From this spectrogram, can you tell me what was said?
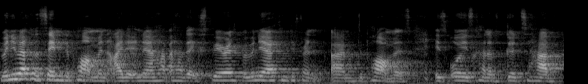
When you work in the same department, I don't know, I haven't had the experience, but when you work in different um, departments, it's always kind of good to have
